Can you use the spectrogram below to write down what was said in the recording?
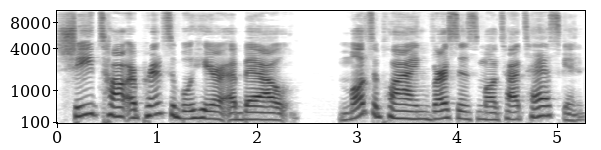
she taught a principle here about multiplying versus multitasking.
